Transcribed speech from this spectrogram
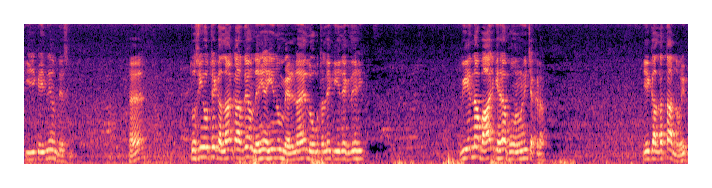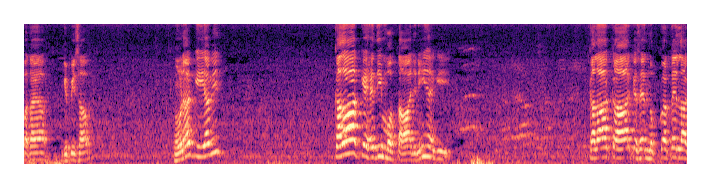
ਕੀ ਕਹਿੰਦੇ ਹੁੰਦੇ ਸੀ? ਹੈ? ਤੁਸੀਂ ਉੱਥੇ ਗੱਲਾਂ ਕਰਦੇ ਹੋ, ਨਹੀਂ ਅਸੀਂ ਇਹਨੂੰ ਮਿਲਣਾ ਹੈ ਲੋਕ ਥੱਲੇ ਕੀ ਲਿਖਦੇ ਸੀ? ਵੀ ਇਹਨਾਂ ਬਾਅਦ 'ਚ ਕਿਸੇ ਦਾ ਫੋਨ ਵੀ ਨਹੀਂ ਚੱਕਣਾ। ਇਹ ਗੱਲ ਦਾ ਤੁਹਾਨੂੰ ਵੀ ਪਤਾ ਆ, ਗਿੱਪੀ ਸਾਹਿਬ। ਹੋਣਾ ਕੀ ਆ ਵੀ ਕਲਾ ਕਿਸੇ ਦੀ ਮੁਹਤਾਜ ਨਹੀਂ ਹੈਗੀ। ਕਲਾਕਾਰ ਕਿਸੇ ਨੁੱਕਰ ਤੇ ਲੱਗ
